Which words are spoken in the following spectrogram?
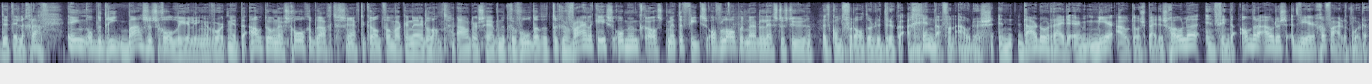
De Telegraaf. Eén op de drie basisschoolleerlingen wordt met de auto naar school gebracht... schrijft de krant van Wakker Nederland. Ouders hebben het gevoel dat het te gevaarlijk is... om hun kroost met de fiets of lopend naar de les te sturen. Het komt vooral door de drukke agenda van ouders. En daardoor rijden er meer auto's bij de scholen... en vinden andere ouders het weer gevaarlijk worden.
